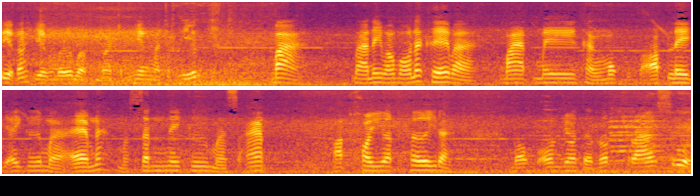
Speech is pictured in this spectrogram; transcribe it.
ទៀតណាយើងមើលមកចំហៀងមកចំហៀងបាទបាទនេះបងប្អូនណាឃើញបាទបាតមេខាងមុខប្រអប់លេខអីគឺមកអែមណាម៉ាស៊ីននេះគឺមកស្អាតអត់ហុយអត់ហើយដែរបងប្អូនយកទៅរត់ប្រើស្រួល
